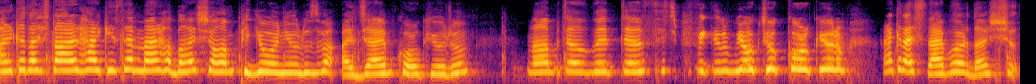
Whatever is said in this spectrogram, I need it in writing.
Arkadaşlar herkese merhaba. Şu an Piggy oynuyoruz ve acayip korkuyorum. Ne yapacağız ne edeceğiz hiçbir fikrim yok. Çok korkuyorum. Arkadaşlar bu arada şu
